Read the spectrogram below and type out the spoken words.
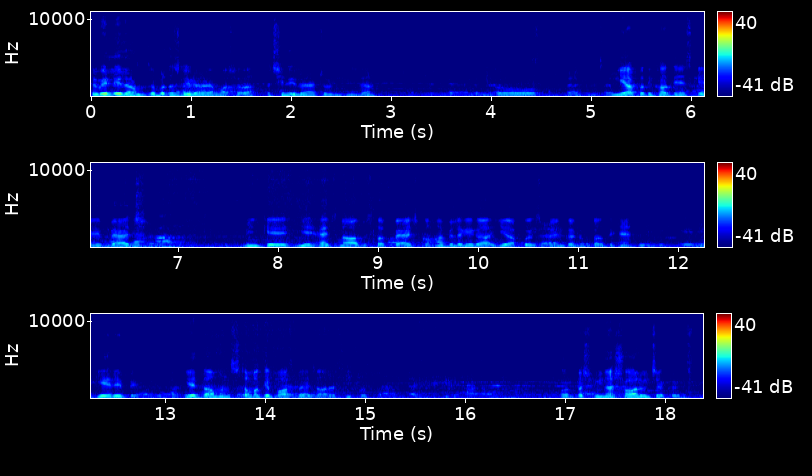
ट्विल लीलन ज़बरदस्त लीलन है, माशाल्लाह। अच्छी लीलन है ट्विल लीलन तो ये आपको दिखाते हैं इसके पैच। मीन के ये है जनाब इसका पैच कहाँ पे लगेगा? ये आपको एक्सप्लेन करके बताते हैं गेरे पे। ये दामन स्टमक के पास पैच आ रहा है ठीक और पश्मीना शॉल भी चेक करें इसकी।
